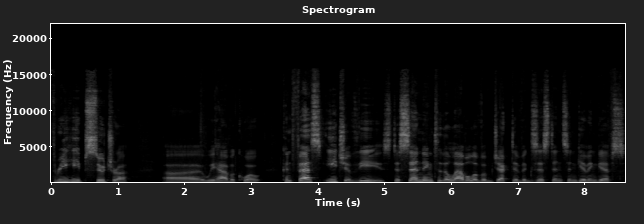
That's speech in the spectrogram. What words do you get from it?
Three Heap Sutra, uh, we have a quote. Confess each of these, descending to the level of objective existence and giving gifts,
